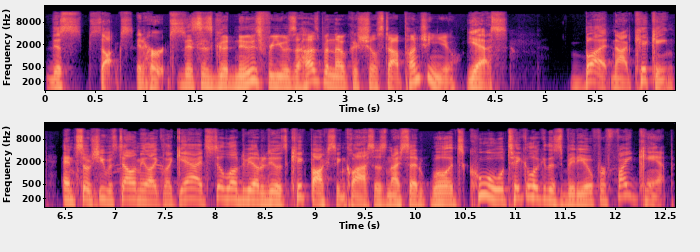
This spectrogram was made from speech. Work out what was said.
"This sucks. It hurts." this is good news for you as a husband, though, because she'll stop punching you. Yes. But not kicking. And so she was telling me like like yeah, I'd still love to be able to do this kickboxing classes and I said, "Well, it's cool. Take a look at this video for Fight Camp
